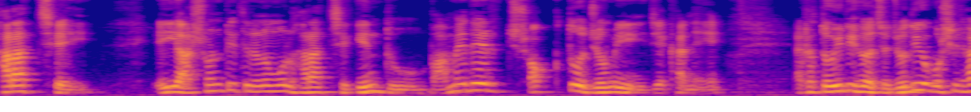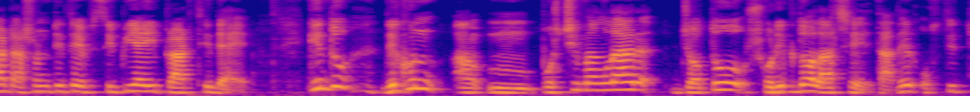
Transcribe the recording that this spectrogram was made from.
হারাচ্ছেই। এই আসনটি তৃণমূল হারাচ্ছে, কিন্তু বামেদের শক্ত জমি যেখানে একটা তৈরি হয়েছে, যদিও বসিরহাট আসনটিতে সিপিআই প্রার্থী দেয়। কিন্তু দেখুন পশ্চিমবাংলার যত শরিক দল আছে, তাদের অস্তিত্ব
